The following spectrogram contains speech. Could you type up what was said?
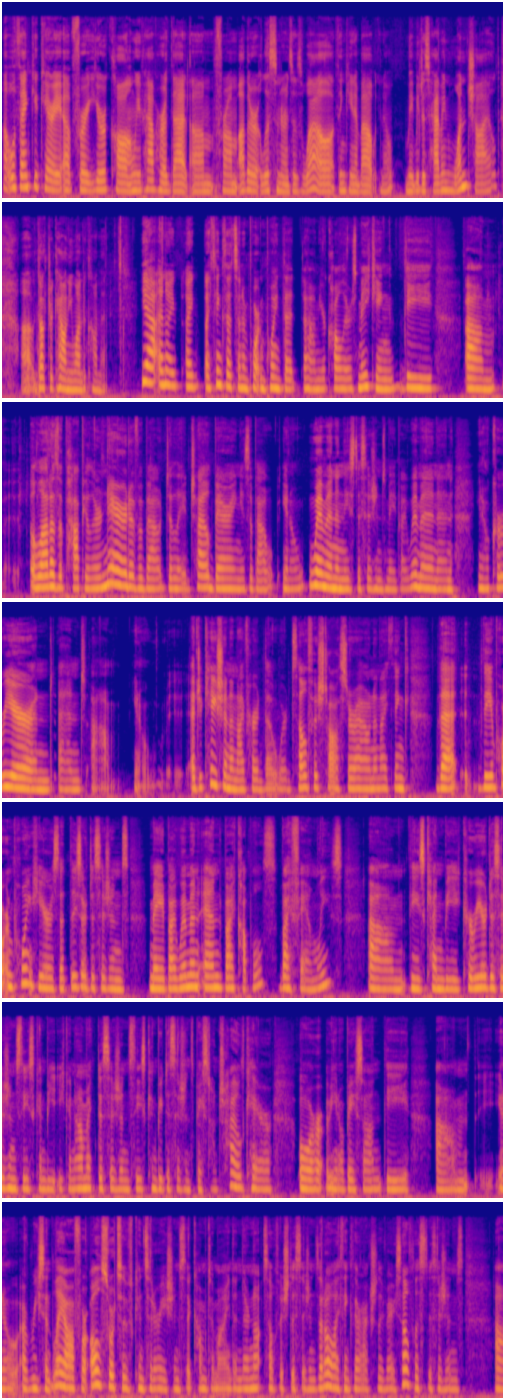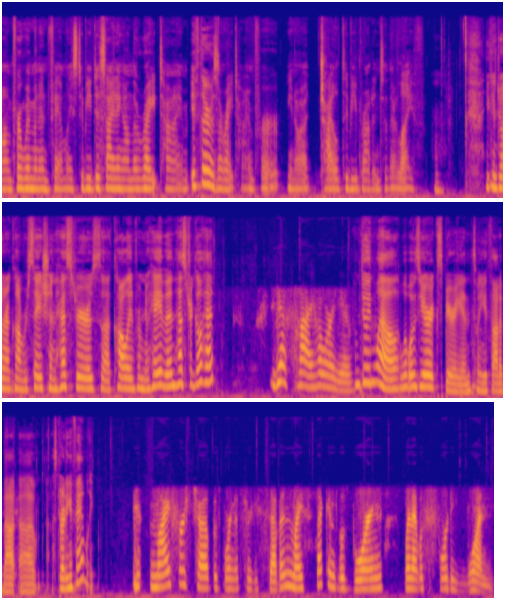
Uh, well, thank you, Carrie, uh, for your call, and we have heard that um, from other listeners as well, thinking about you know maybe just having one child. Uh, Dr. Kallen, you wanted to comment? Yeah, and I, I, I think that's an important point that um, your caller is making. The um, a lot of the popular narrative about delayed childbearing is about you know women and these decisions made by women and you know career and and um, you know education. And I've heard the word selfish tossed around. And I think that the important point here is that these are decisions made by women and by couples by families. Um, these can be career decisions. These can be economic decisions. These can be decisions based on childcare or you know based on the um, you know, a recent layoff or all sorts of considerations that come to mind. And they're not selfish decisions at all. I think they're actually very selfless decisions um, for women and families to be deciding on the right time, if there is a right time for, you know, a child to be brought into their life. Hmm. You can join our conversation. Hester's uh, calling from New Haven. Hester, go ahead. Yes, hi, how are you? I'm doing well. What was your experience when you thought about uh, starting a family? My first child was born at 37. My second was born when I was 41.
